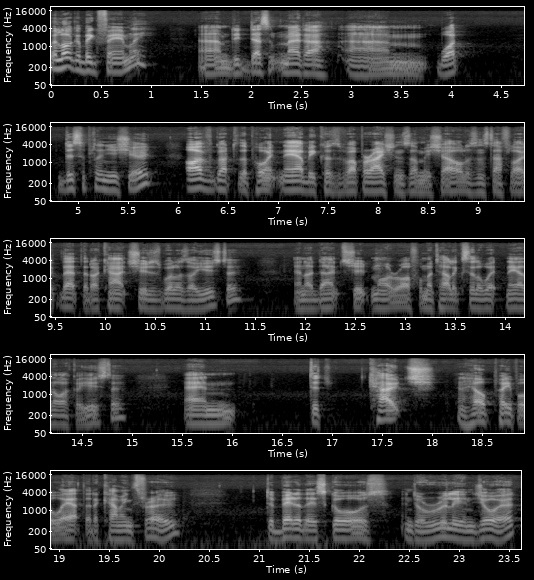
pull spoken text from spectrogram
We're like a big family. Um, it doesn't matter um, what discipline you shoot. I've got to the point now because of operations on my shoulders and stuff like that that I can't shoot as well as I used to, and I don't shoot my rifle metallic silhouette now like I used to, and to coach and help people out that are coming through to better their scores and to really enjoy it,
